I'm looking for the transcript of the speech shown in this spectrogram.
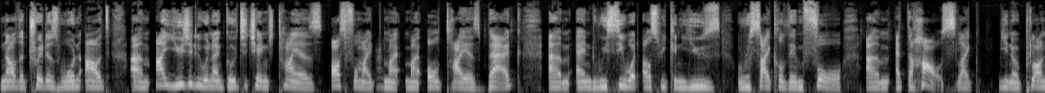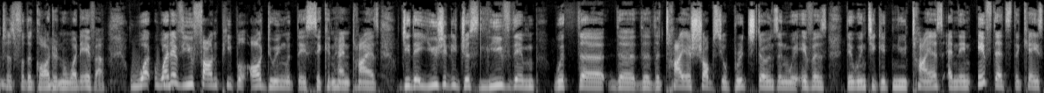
now the tread is worn out, um, I usually, when I go to change tires, ask for my my, my old tires back, um, and we see what else we can use, recycle them for um, at the house, like you know, planters for the garden or whatever. What what have you found people are doing with their secondhand tires? Do they usually just leave them with the the the, the tire shops, your Bridgestones and wherever they went to get new tires? And then if that's the case,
